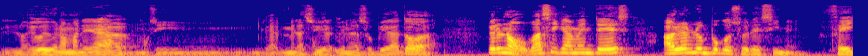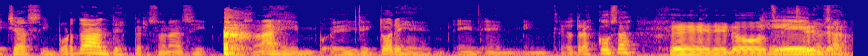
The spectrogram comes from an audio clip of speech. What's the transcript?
Lo digo de una manera como si me la, supiera- me la supiera toda. Pero no, básicamente es hablarle un poco sobre cine. Fechas importantes, personas, personajes, eh, directores, en- en- entre otras cosas. Géneros, géneros, etcétera. o sea,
